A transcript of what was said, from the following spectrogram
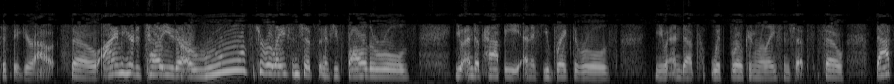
to figure out. So I'm here to tell you there are rules to relationships and if you follow the rules, you end up happy and if you break the rules, you end up with broken relationships. So that's,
